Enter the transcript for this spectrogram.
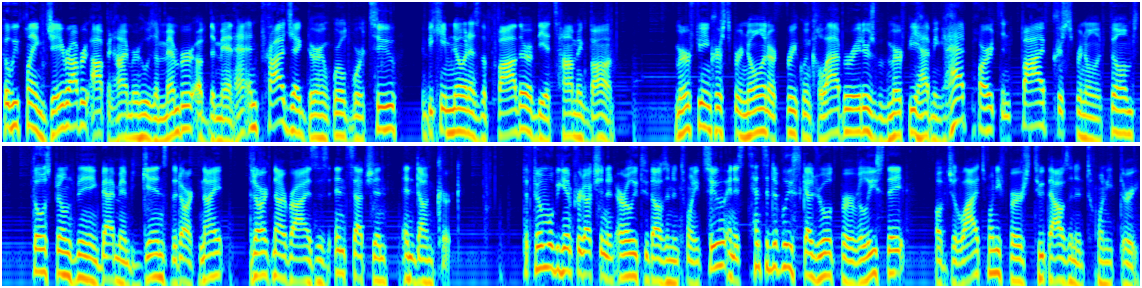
He'll be playing J. Robert Oppenheimer, who was a member of the Manhattan Project during World War II and became known as the father of the atomic bomb. Murphy and Christopher Nolan are frequent collaborators, with Murphy having had parts in five Christopher Nolan films, those films being Batman Begins, The Dark Knight, The Dark Knight Rises, Inception, and Dunkirk. The film will begin production in early 2022 and is tentatively scheduled for a release date of July 21st, 2023.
